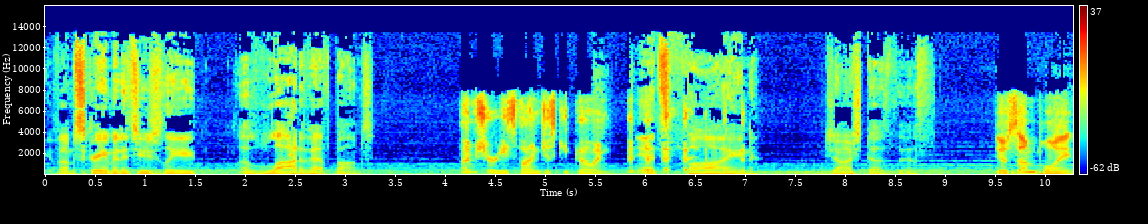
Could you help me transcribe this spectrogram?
If I'm screaming, it's usually a lot of f bombs. I'm sure he's fine. Just keep going. It's fine. Josh does this. You know, some point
